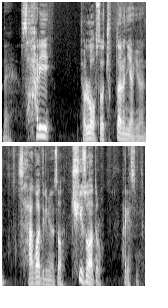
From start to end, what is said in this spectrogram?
네. 살이 별로 없어 춥다는 이야기는 사과드리면서 취소하도록 하겠습니다.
